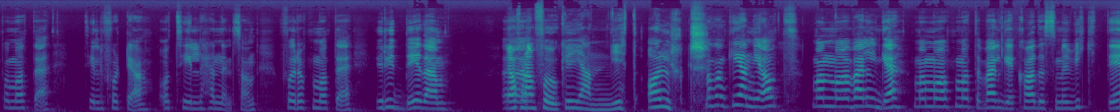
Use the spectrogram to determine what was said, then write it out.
på en måte til fortida og til hendelsene for å på en måte rydde i dem. Ja, for de får jo ikke gjengitt alt. Man kan ikke gjengi alt. Man må velge. Man må på en måte velge hva det er som er viktig,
